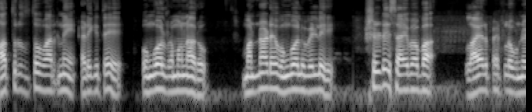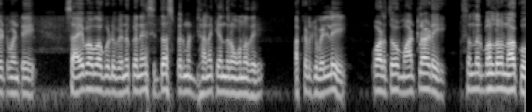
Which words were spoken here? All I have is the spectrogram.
ఆతృతతో వారిని అడిగితే ఒంగోలు రమ్మన్నారు. మర్నాడే ఒంగోలు వెళ్ళి షిర్డి సాయిబాబా లాయర్పేటలో ఉండేటువంటి సాయిబాబా గుడి వెనుకనే సిద్ధాస్పెర్మిట్ ధ్యాన కేంద్రం ఉన్నది. అక్కడికి వెళ్ళి వాళ్ళతో మాట్లాడి సందర్భంలో నాకు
